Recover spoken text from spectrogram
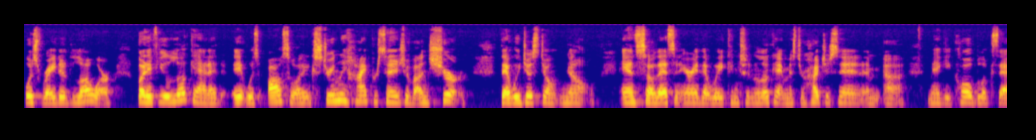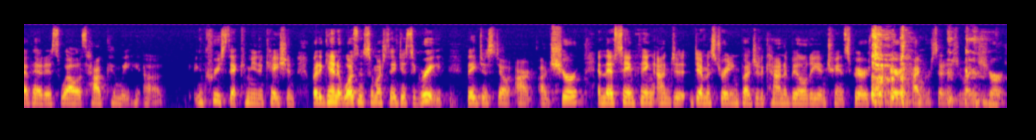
was rated lower. But if you look at it, it was also an extremely high percentage of unsure that we just don't know. And so that's an area that we continue to look at. Mr. Hutchison and uh, Maggie Kolb looks at that as well as how can we uh, increase that communication. But again, it wasn't so much they disagreed; they just don't, aren't unsure. And that same thing on de- demonstrating budget accountability and transparency. Very high percentage of unsure.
